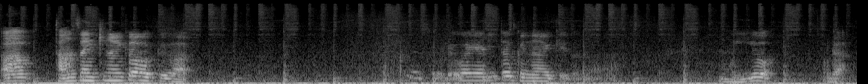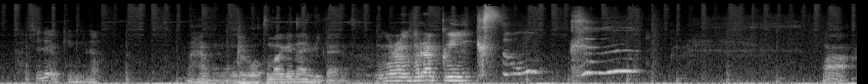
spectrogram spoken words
あ炭酸機内科学はそれはやりたくないけどな。もういいよ。ほら勝ちだよ君の。も う俺大人げないみたいなさ。ほらブラックイン。クソ。まあ。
